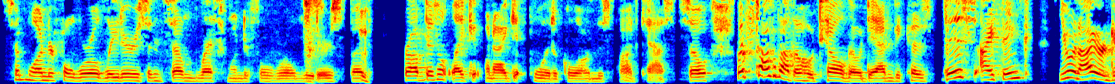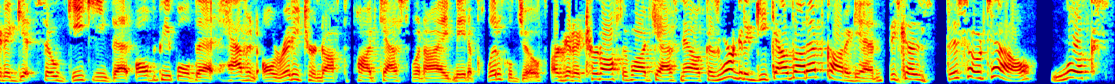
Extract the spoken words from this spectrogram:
Some wonderful world leaders and some less wonderful world leaders, but Rob doesn't like it when I get political on this podcast. So let's talk about the hotel though, Dan, because this, I think you and I are going to get so geeky that all the people that haven't already turned off the podcast when I made a political joke are going to turn off the podcast now because we're going to geek out about Epcot again because this hotel looks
